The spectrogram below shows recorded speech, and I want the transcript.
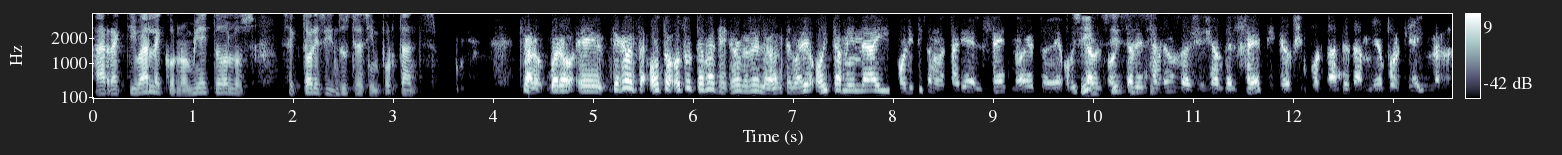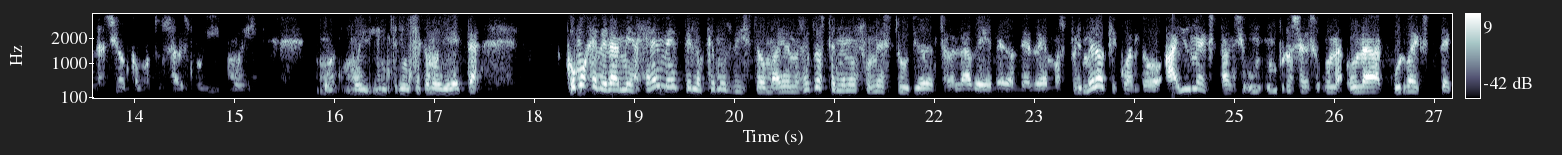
a reactivar la economía y todos los sectores e industrias importantes. Claro, bueno, eh, déjame, otro, otro tema que creo que es relevante, Mario. Hoy también hay política monetaria del FED, ¿no? Hoy, sí, hoy sí, también tenemos la decisión del FED y creo que es importante también porque hay una relación, como tú sabes, muy, muy, muy, muy intrínseca, muy directa. ¿Cómo generar? Mira, generalmente lo que hemos visto, Mario, nosotros tenemos un estudio dentro de la ABM donde vemos primero que cuando hay una expansión, un, proceso, una, curva de,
